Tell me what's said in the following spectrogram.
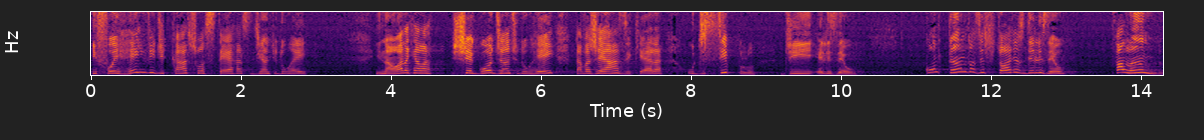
e foi reivindicar suas terras diante do rei. E na hora que ela chegou diante do rei, estava Gease, que era o discípulo de Eliseu, contando as histórias de Eliseu, falando.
